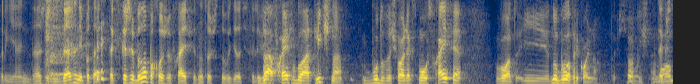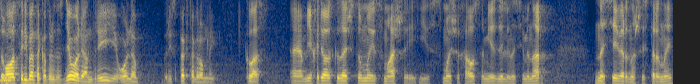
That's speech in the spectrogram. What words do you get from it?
Я даже, даже не пытаюсь. Так скажи, было похоже в Хайфе на то, что вы делаете в телевизоре? Да, в Хайфе было отлично. Будут еще Алекс Моус в Хайфе. Вот, и, ну, было прикольно. Все отлично. так Мол- что Молодцы вот- ребята, которые это сделали. Андрей, Оля, респект огромный. Класс. Э, Я хотел рассказать, что мы с Машей и с Мойшей Хаусом ездили на семинар на север нашей страны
